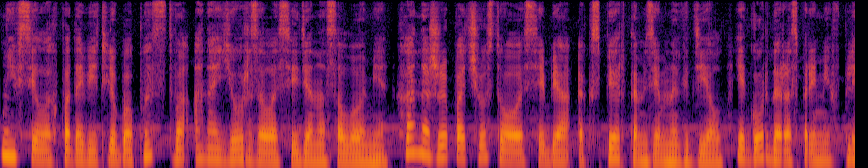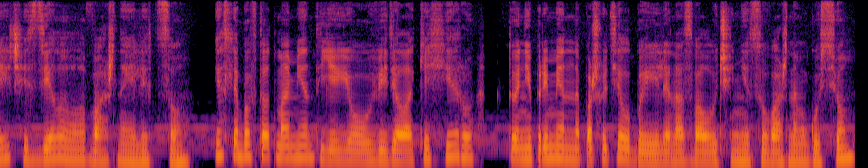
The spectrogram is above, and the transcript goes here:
Не в силах подавить любопытство, она ёрзала, сидя на соломе. Хана же почувствовала себя экспертом земных дел и, гордо распрямив плечи, сделала важное лицо. Если бы в тот момент ее увидела Кихиру, то непременно пошутил бы или назвал ученицу важным гусем.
